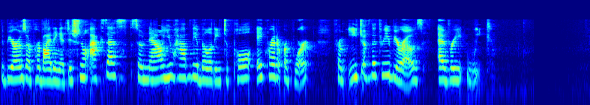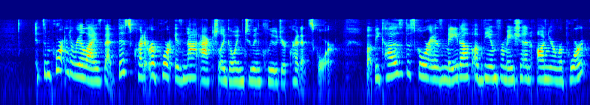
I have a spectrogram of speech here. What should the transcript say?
the bureaus are providing additional access, so now you have the ability to pull a credit report from each of the three bureaus every week. It's important to realize that this credit report is not actually going to include your credit score. But because the score is made up of the information on your report,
